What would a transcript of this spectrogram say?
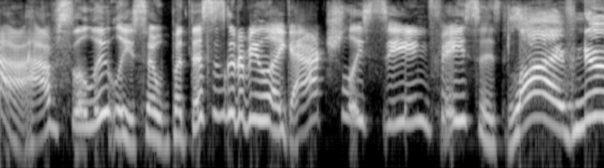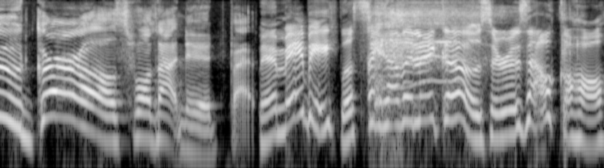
absolutely. So, but this is going to be like actually seeing faces. Live, nude girls. Well, not nude, but. Yeah, maybe. Let's see how the night goes. There is alcohol.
